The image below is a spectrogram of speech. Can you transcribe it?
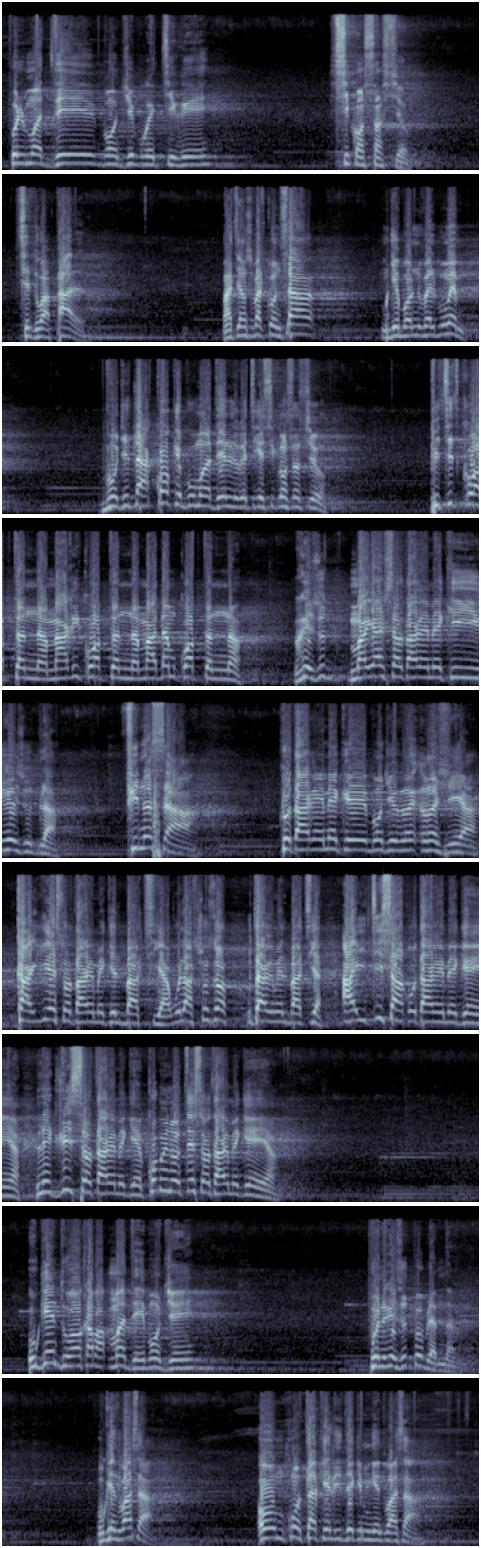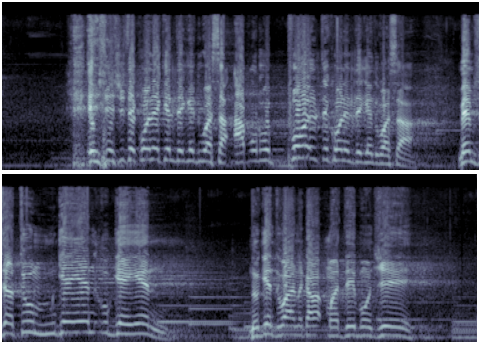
pour le demander, bon Dieu, pour retirer circonstances. C'est droit pâle. Maintenant, si pas comme ça, j'ai une bonne nouvelle pour vous-même. Bon Dieu d'accord que vous demandez de retirer circonstances. Petite cooptante, mari cooptante, madame cooptante, résoudre mariage, ça qui résout là? Finance ça as aimé que bon Dieu range, carrière tu as aimé qu'il bâtit, relation que tu as aimé le bâtir, Haïti ça tu as aimé gagner, l'église ça as aimé gagner, communauté ça as aimé gagner. Ou bien droit capable demander bon Dieu pour résoudre le problème là. Ou bien droit ça? Oh, je suis content que l'idée qui me droit ça. Et Jésus te connaît qu'elle te droit ça. Apôtre Paul te connaît qu'elle te droit ça. Même Jean tout, gagne ou gagne. Nous avons droit de demander, bon Dieu,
